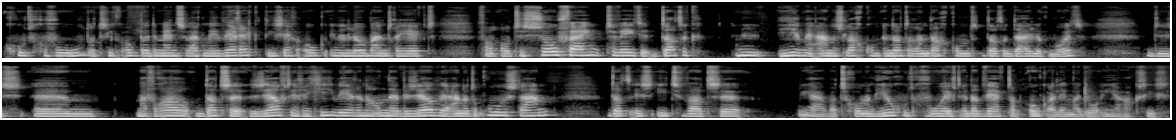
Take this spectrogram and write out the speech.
goed gevoel. Dat zie ik ook bij de mensen waar ik mee werk. Die zeggen ook in een loopbaantraject van oh, het is zo fijn te weten dat ik nu hiermee aan de slag kom en dat er een dag komt dat het duidelijk wordt. Dus, ehm, maar vooral dat ze zelf de regie weer in handen hebben, zelf weer aan het roer staan. Dat is iets wat ze, ja, wat gewoon een heel goed gevoel heeft. En dat werkt dan ook alleen maar door in je acties.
